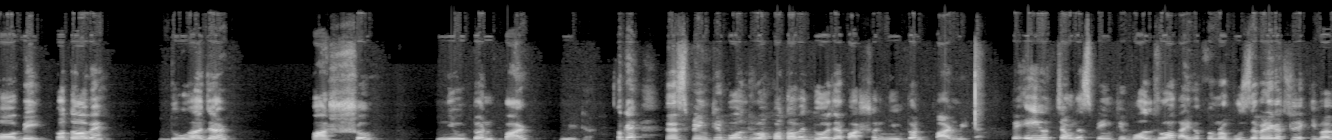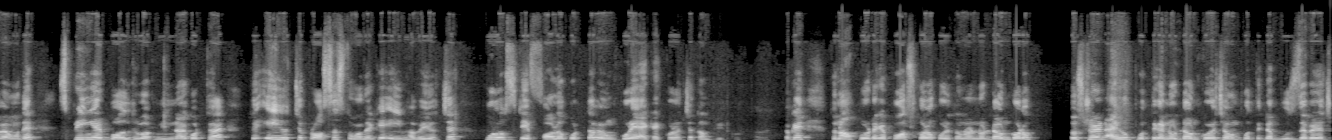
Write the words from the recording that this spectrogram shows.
হবে। কত হবে? দু হাজার পাঁচশো নিউটন পার মিটার। ওকে তাহলে স্প্রিংটির বল ধ্রুবক কত হবে? দু নিউটন পার মিটার। তো এই হচ্ছে আমাদের স্প্রিংটির বল ধ্রুবক। আই হোপ তোমরা বুঝতে পেরে গেছো যে কীভাবে আমাদের স্প্রিং এর বল ধ্রুবক নির্ণয় করতে হয়। তো এই হচ্ছে প্রসেস তোমাদেরকে এইভাবেই হচ্ছে পুরো স্টেপ ফলো করতে হবে এবং করে এক এক করে হচ্ছে কমপ্লিট করতে হবে। ওকে তো নাও পুরোটাকে পজ করো, করে তোমরা নোট ডাউন করো। তো স্টুডেন্ট আই হোপ প্রত্যেকে নোট ডাউন করেছ এবং প্রত্যেকটা বুঝতে পেরেছ।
